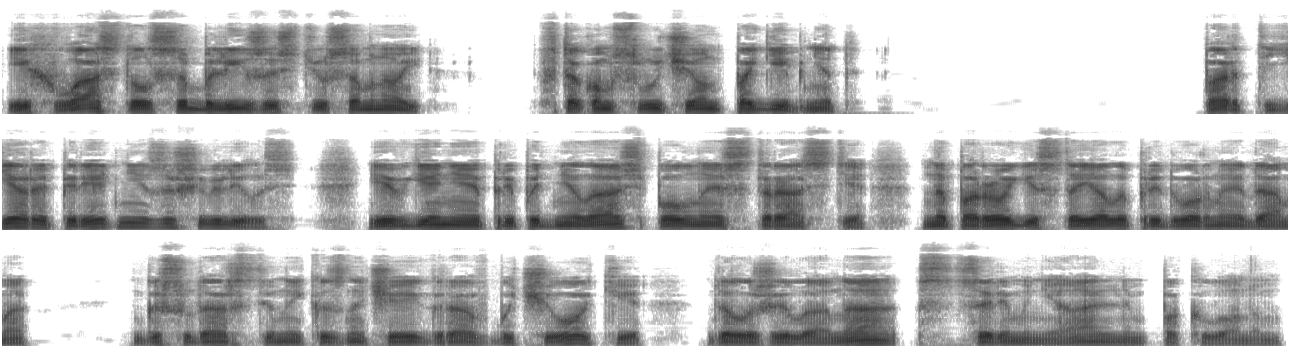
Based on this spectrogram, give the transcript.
и хвастался близостью со мной. В таком случае он погибнет. Портьера передней зашевелилась. Евгения приподнялась, полная страсти. На пороге стояла придворная дама. «Государственный казначей граф Бачиоки», — доложила она с церемониальным поклоном.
